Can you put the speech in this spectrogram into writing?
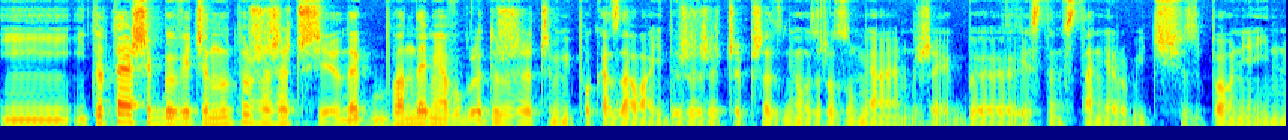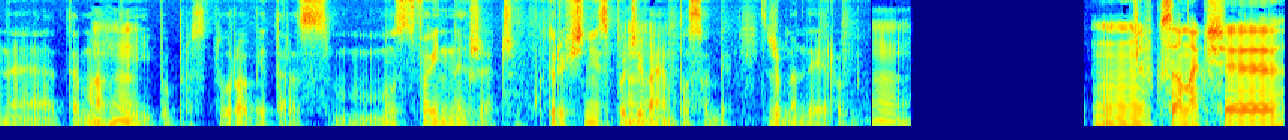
I, I to też jakby wiecie, no dużo rzeczy, no jakby pandemia w ogóle dużo rzeczy mi pokazała i dużo rzeczy przez nią zrozumiałem, że jakby jestem w stanie robić zupełnie inne tematy mhm. i po prostu robię teraz mnóstwo innych rzeczy, których się nie spodziewałem mhm. po sobie, że będę je robił. Mm, w Xanaxie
